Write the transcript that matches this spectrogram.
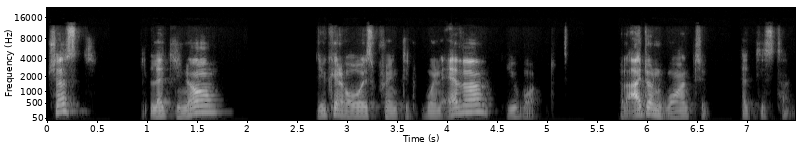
Just let you know, you can always print it whenever you want but I don't want to at this time.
